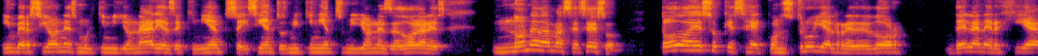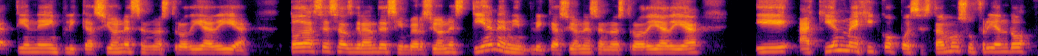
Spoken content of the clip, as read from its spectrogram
inversiones multimillonarias de 500, 600, 1500 millones de dólares. No nada más es eso. Todo eso que se construye alrededor de la energía tiene implicaciones en nuestro día a día. Todas esas grandes inversiones tienen implicaciones en nuestro día a día y aquí en México pues estamos sufriendo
